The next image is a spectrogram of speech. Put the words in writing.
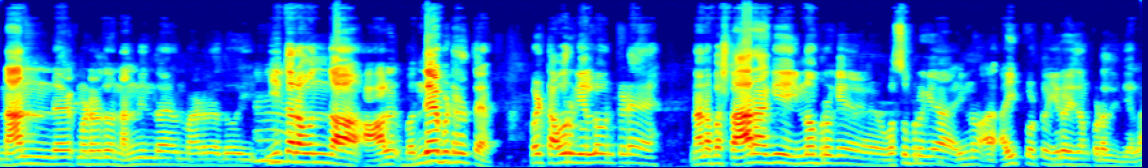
ನಾನ್ ಡೈರೆಕ್ಟ್ ಮಾಡಿರೋದು ನನ್ನಿಂದ ಮಾಡಿರೋದು ಈ- ತರ ಒಂದು ಬಂದೇ ಬಿಟ್ಟಿರುತ್ತೆ. ಬಟ್ ಅವ್ರಿಗೆ ಎಲ್ಲೋ ಒಂದ್ ಕಡೆ ನಾನೊಬ್ಬ ಸ್ಟಾರ್ ಆಗಿ ಇನ್ನೊಬ್ರಿಗೆ ಹೊಸಬ್ರಿಗೆ ಇನ್ನು ಐಪ್ ಕೊಟ್ಟು ಹೀರೋಯಿಸಮ್ ಕೊಡೋದಿದೆಯಲ್ಲ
